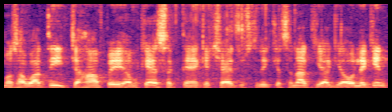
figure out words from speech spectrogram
मसावती जहाँ पे हम कह सकते हैं कि शायद उस तरीके से ना किया गया हो, लेकिन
